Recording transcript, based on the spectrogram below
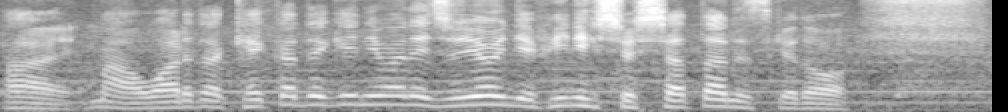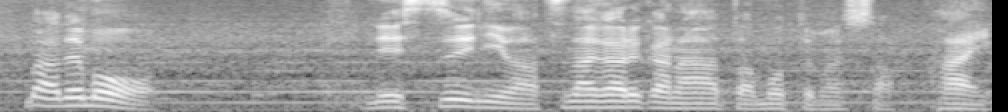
はい。まあ、終われた結果的にはね14位でフィニッシュしちゃったんですけど、まあ、でもレース2にはつながるかなと思ってました、はい、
